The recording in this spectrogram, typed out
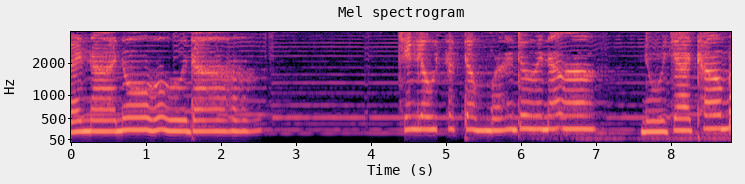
कनानोदौ सक्तम्ना नुजाम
